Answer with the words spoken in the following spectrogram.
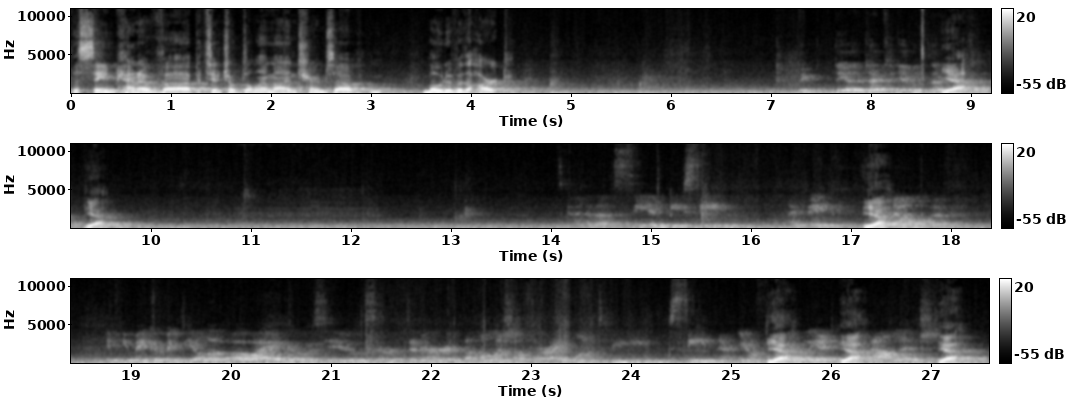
the same kind of uh, potential dilemma in terms of motive of the heart? The, the other types of giving? is that what Yeah, yeah, It's kind of that see and be seen, I think. Yeah. You know, if, if you make a big deal of, oh, I go to serve dinner at the homeless shelter, I want to be seen there, you know. Yeah, really, yeah. Acknowledged. yeah,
